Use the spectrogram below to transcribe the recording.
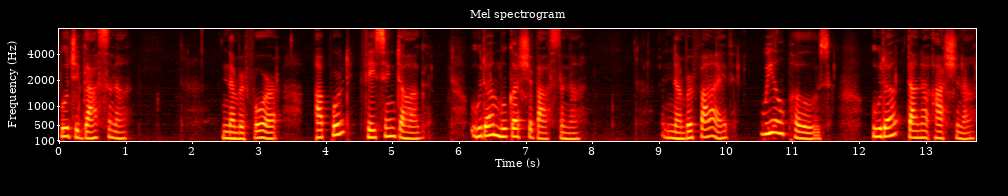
Bhujangasana. Number four, upward facing dog, Urdhva Mukha Svanasana. Number five, wheel pose, Uddha Dana Asana.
